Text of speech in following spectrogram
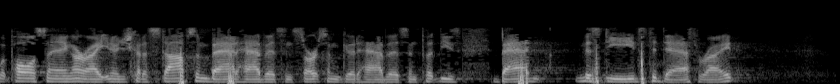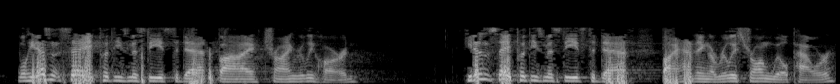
what Paul is saying, all right, you know, you just got to stop some bad habits and start some good habits and put these bad misdeeds to death, right? Well, he doesn't say put these misdeeds to death by trying really hard. He doesn't say put these misdeeds to death by having a really strong willpower.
